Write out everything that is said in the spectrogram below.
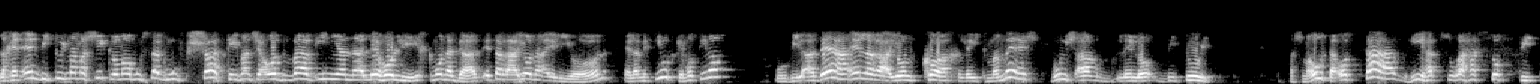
לכן אין ביטוי ממשי, כלומר מושג מופשט, כיוון שהעוד ו' עניינה להוליך, כמו נגד, את הרעיון העליון אל המציאות כמו צינור. ובלעדיה אין לרעיון כוח להתממש, והוא נשאר ללא ביטוי. משמעות האות תו היא הצורה הסופית.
